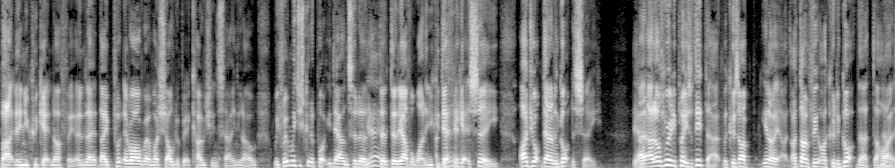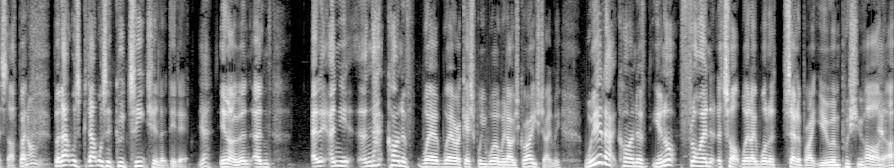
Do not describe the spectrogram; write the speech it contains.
But then you could get nothing, and they, they put their arm around my shoulder, a bit of coaching, saying, you know, we think we're just going to put you down to the, Yeah. the, to the other one, and you could definitely it. get a C. I dropped down and got the C. Yeah. And, I was really pleased I did that because I, you know, I- don't think I could have got the, the higher stuff. But but that was that was a good teacher that did it. Yeah. You know, and and and and you, and that kind of where where I guess we were with those grades, Jamie. We're that kind of you're not flying at the top where they want to celebrate you and push you harder, Yeah.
